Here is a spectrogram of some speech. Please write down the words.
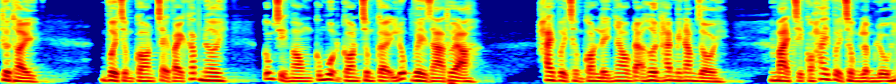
Thưa thầy, vợ chồng con chạy vạy khắp nơi, cũng chỉ mong có muộn con trông cậy lúc về già thôi à. Hai vợ chồng con lấy nhau đã hơn 20 năm rồi, mà chỉ có hai vợ chồng lầm lỗi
